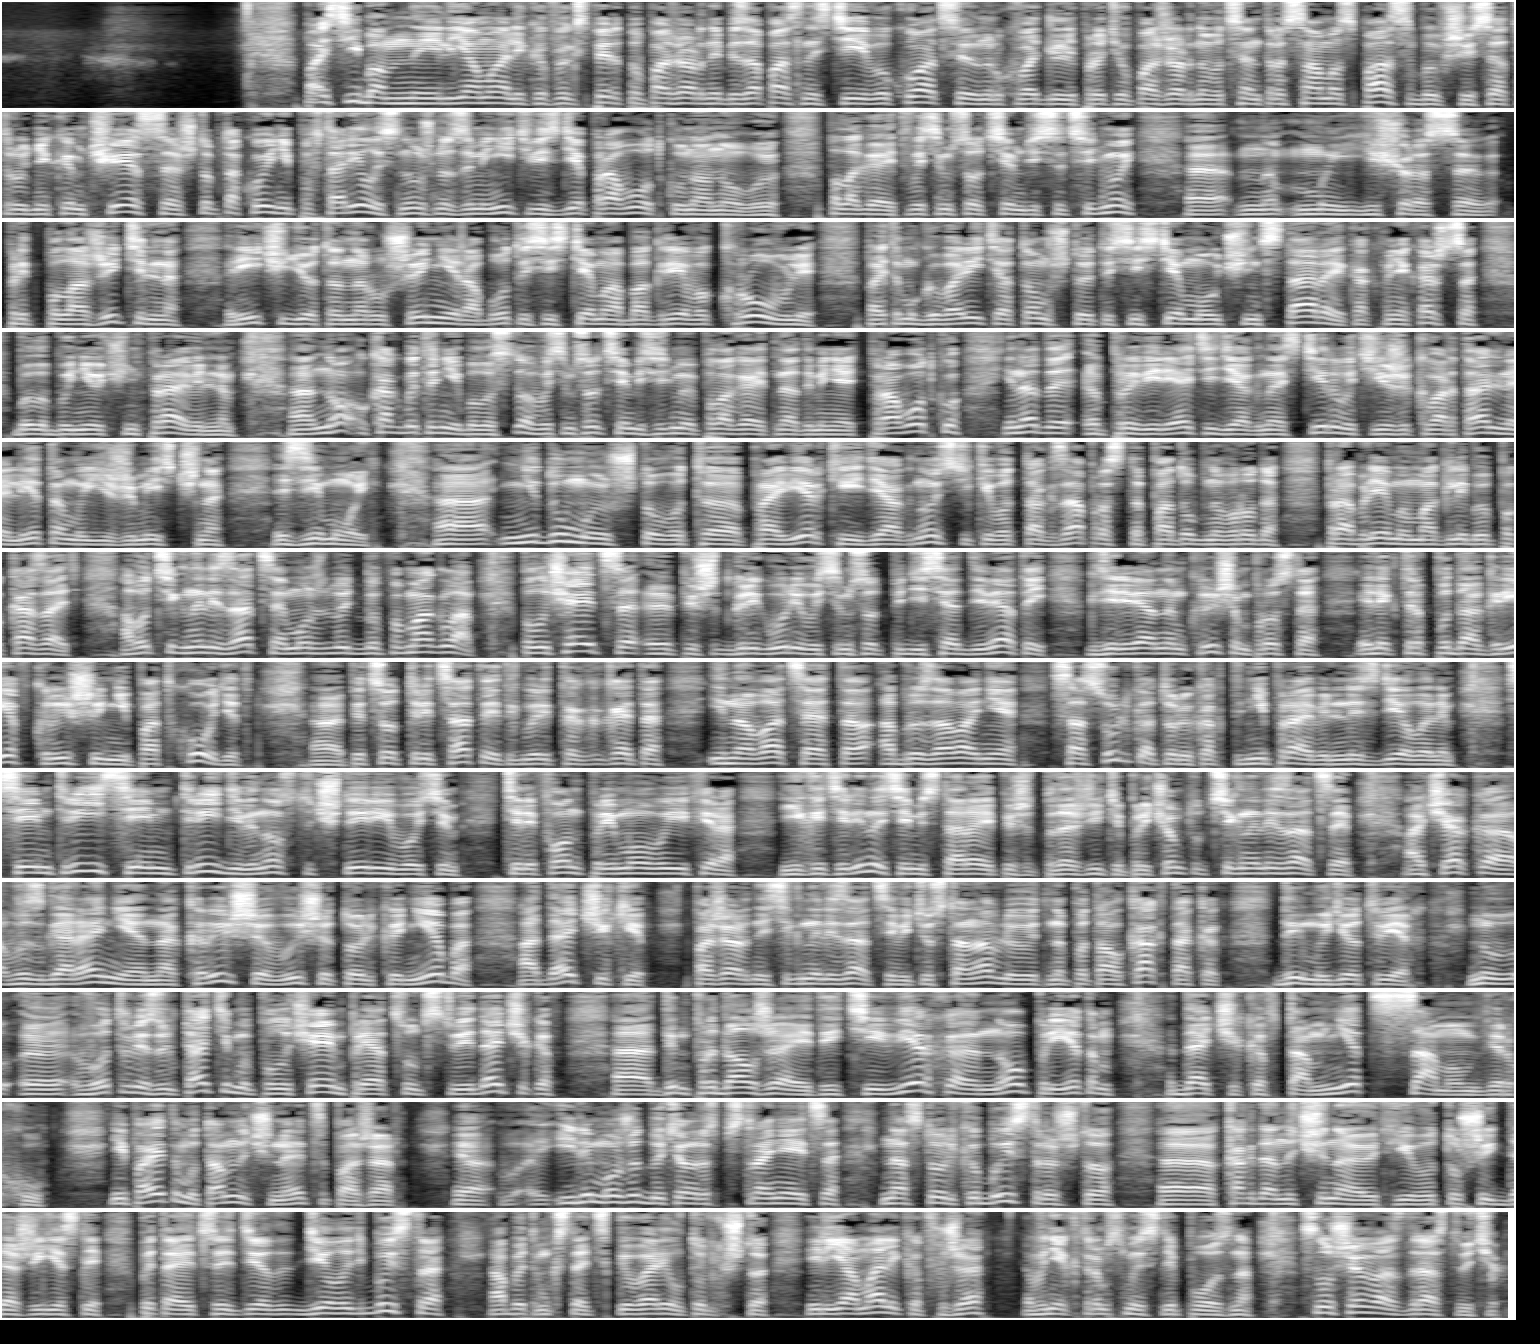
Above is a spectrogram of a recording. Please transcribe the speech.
Спасибо. Илья Маликов, эксперт по пожарной безопасности и эвакуации, он руководитель противопожарного центра «Самоспас», бывший сотрудник МЧС. Чтобы такое не повторилось, нужно заменить везде проводку на новую, полагает 877-й. Э, мы еще раз э, предположительно, речь идет о нарушении работы системы обогрева кровли, поэтому говорить о том, что эта система очень старая, как мне кажется, было бы не очень правильно. Э, но, как бы то ни было, 877-й полагает, надо менять проводку, и надо проверять и диагностировать ежеквартально, летом и ежемесячно частично зимой. А, не думаю, что вот э, проверки и диагностики вот так запросто подобного рода проблемы могли бы показать. А вот сигнализация, может быть, бы помогла. Получается, э, пишет Григорий 859, к деревянным крышам просто электроподогрев крыши не подходит. 530 это, говорит, какая-то инновация это образование сосуль, которую как-то неправильно сделали. 7373948, телефон прямого эфира. Екатерина 72 пишет, подождите, при чем тут сигнализация? Очаг возгорания здания, на крыше, выше только неба, а датчики пожарной сигнализации ведь устанавливают на потолках, так как дым идет вверх. Ну, э, вот в результате мы получаем при отсутствии датчиков, э, дым продолжает идти вверх, но при этом датчиков там нет в самом верху, и поэтому там начинается пожар. Э, или, может быть, он распространяется настолько быстро, что э, когда начинают его тушить, даже если пытаются это делать быстро, об этом, кстати, говорил только что Илья Маликов, уже в некотором смысле поздно. Слушаем вас, здравствуйте.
